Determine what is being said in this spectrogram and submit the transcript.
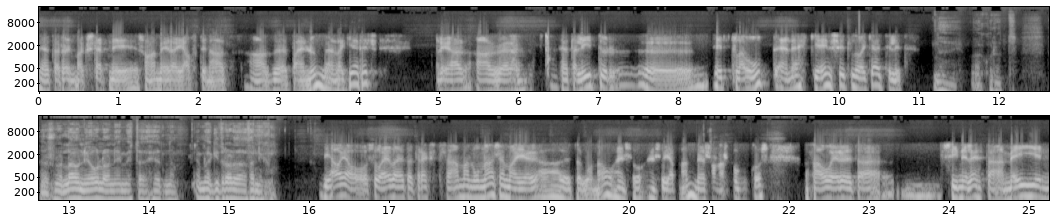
þetta raunmaks stefni svona meira í áttina að, að bænum en það gerist. Þannig að, að uh, þetta lítur uh, illa út en ekki eins illa og að gæti lit. nei, akkurat. Það er svona láni óláni mitt að hérna, ef maður getur orðað það þannig. Já, já, og svo ef þetta dregst saman núna sem að ég að þetta vona á eins og, eins og jafnan með svona spungugos, þá er þetta sínilegt að megin,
